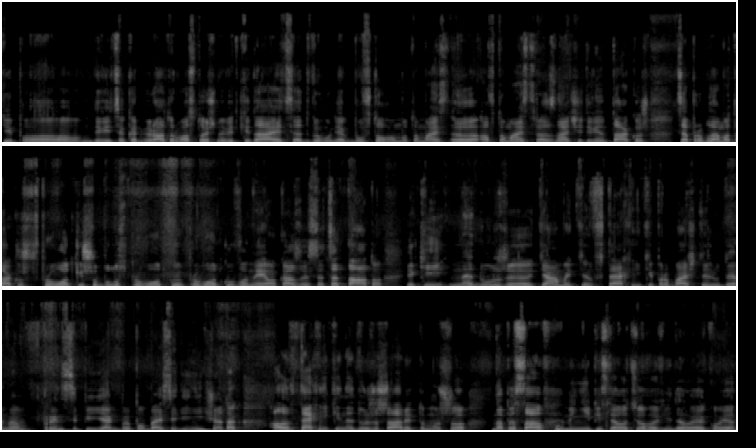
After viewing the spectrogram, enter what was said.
типу, дивіться, карбюратор у вас точно відкидається. Двигун, як був того автомайстра, значить він також. Це проблема також в проводці. Що було з проводкою? Проводку вони, оказується, це тато, який не дуже тямить в техніці. Пробачте, людина, в принципі, якби по бесіді нічого так, але в техніці не дуже шарить, тому що написав мені після оцього відео, яке я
